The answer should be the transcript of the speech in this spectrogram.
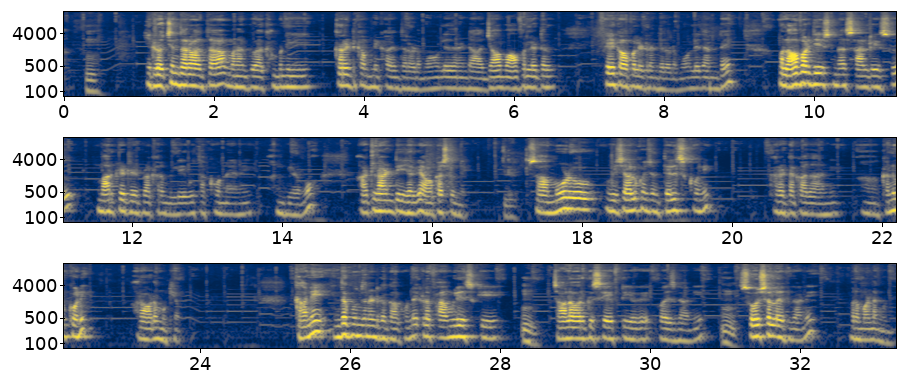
ఇక్కడ వచ్చిన తర్వాత మనకు ఆ కంపెనీ కరెక్ట్ కంపెనీ కాదని తెలవడము లేదంటే ఆ job offer letter fake offer letter అని తెలవడము లేదంటే వాళ్ళు ఆఫర్ చేసిన శాలరీస్ మార్కెట్ రేట్ ప్రకారం లేవు తక్కువ ఉన్నాయని అనిపించడము అట్లాంటివి జరిగే అవకాశాలు ఉన్నాయి. సో ఆ మూడు విషయాలు కొంచెం తెలుసుకొని కరెక్టా కాదా అని కనుక్కొని రావడం ముఖ్యం. కానీ ఇంతకు ముందున్నట్టుగా కాకుండా ఇక్కడ ఫ్యామిలీస్కి. చాలా వరకు సేఫ్టీ వైజ్ కానీ. సోషల్ లైఫ్ కానీ బ్రహ్మాండంగా ఉంది.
